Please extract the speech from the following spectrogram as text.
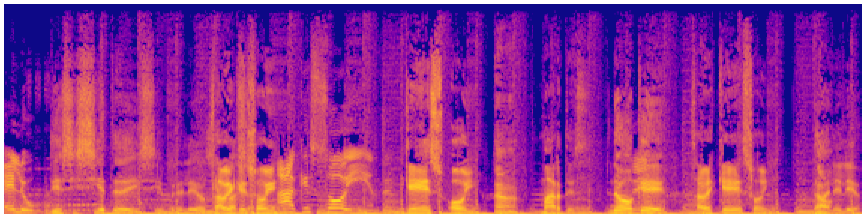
Elu. 17 de diciembre, Leo. ¿qué ¿Sabés qué pasa? soy? Ah, ¿qué soy? ¿Entendí? ¿Qué es hoy? Ah, Martes. No, Sí. ¿qué? ¿Sabés qué es hoy? Dale, Leo.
